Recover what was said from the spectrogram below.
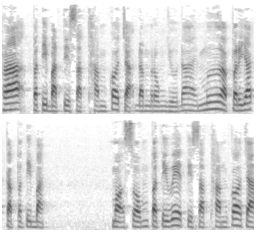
พระปฏิบัติสัตธรรมก็จะดำรงอยู่ได้ เมื่อปริยัติกับปฏิบัติ เหมาะสมปฏิเวติสัตธรรมก็จะ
